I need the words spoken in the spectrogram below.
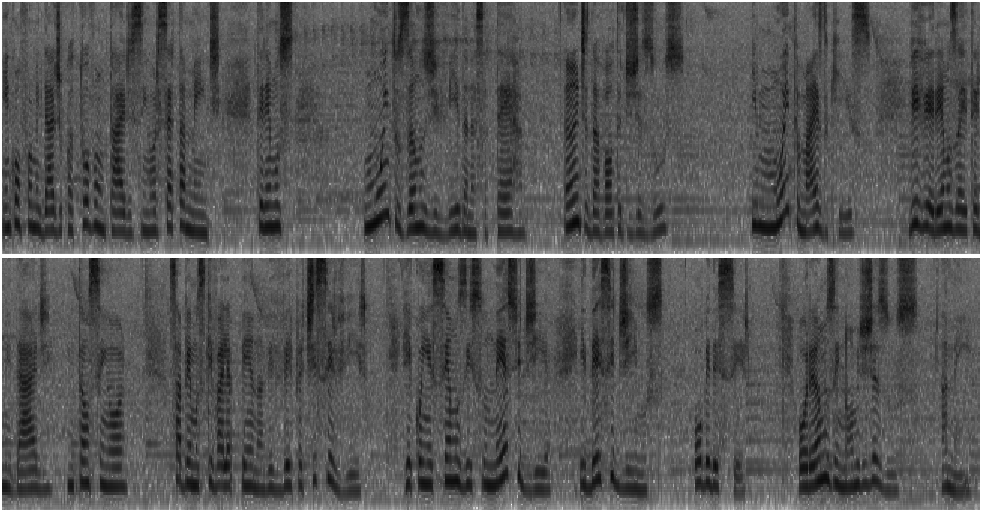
em conformidade com a tua vontade, Senhor, certamente teremos muitos anos de vida nessa terra antes da volta de Jesus e muito mais do que isso, viveremos a eternidade. Então, Senhor, sabemos que vale a pena viver para te servir. Reconhecemos isso neste dia e decidimos obedecer. Oramos em nome de Jesus. Amém.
